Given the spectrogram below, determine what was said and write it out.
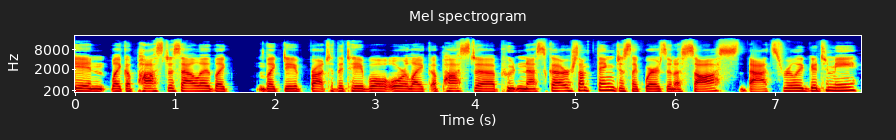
in like a pasta salad, like like Dave brought to the table, or like a pasta puttanesca or something, just like where it's in a sauce. That's really good to me.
